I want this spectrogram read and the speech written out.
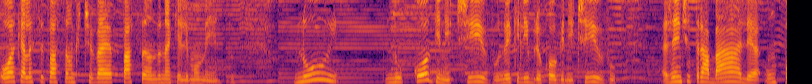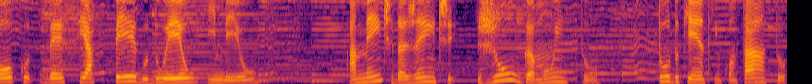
ou aquela situação que estiver passando naquele momento. No, no cognitivo, no equilíbrio cognitivo, a gente trabalha um pouco desse apego do eu e meu. A mente da gente julga muito tudo que entra em contato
